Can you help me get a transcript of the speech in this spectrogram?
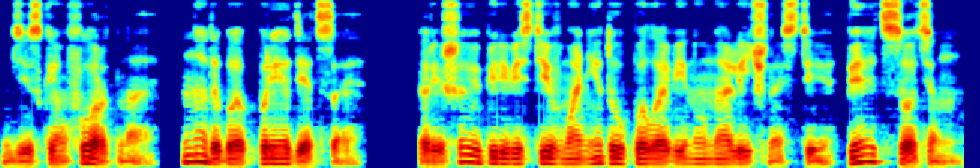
дискомфортно. Надо бы приодеться. Решаю перевести в монету половину наличности. Пять сотен.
